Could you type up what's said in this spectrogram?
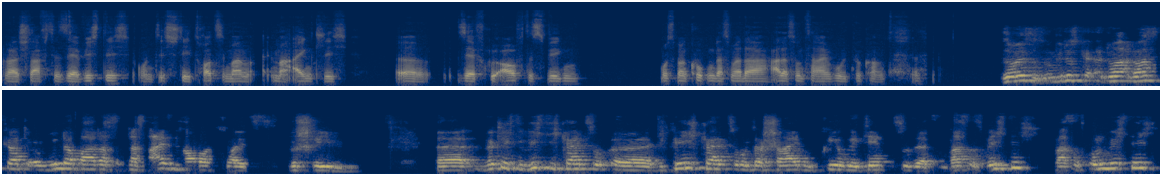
weil Schlaf ist ja sehr wichtig und ich stehe trotzdem immer, eigentlich äh, sehr früh auf, deswegen muss man gucken, dass man da alles unter einen Hut bekommt. So ist es. Und wie du, du hast gerade wunderbar das, das Eisenhower-Kreuz beschrieben äh, wirklich die Wichtigkeit, zu, äh, die Fähigkeit zu unterscheiden, Prioritäten zu setzen. Was ist wichtig, was ist unwichtig,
